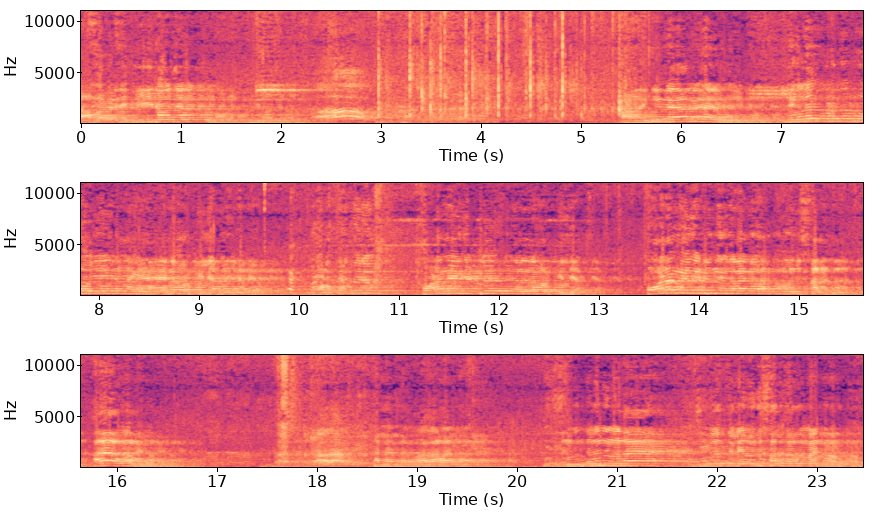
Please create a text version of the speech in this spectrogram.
അവരൊരു വീരോചനൻ ആ ഇനി വേറൊരു കാര്യം നിങ്ങളെ നിങ്ങൾ ഇവിടുന്ന് പോയി കഴിഞ്ഞിട്ടുണ്ടെങ്കിൽ എന്നെ ഉറപ്പില്ല എന്ന് എനിക്കറിയാം. ഓണത്തിന് വരും ഓണം കഴിഞ്ഞിട്ട് നിങ്ങൾ തന്നെ ഓർക്കില്ല. ഓണം കഴിഞ്ഞിട്ട് നിങ്ങൾ ഓർക്കുന്ന ഒരു സ്ഥലമല്ല. അതാണ് അല്ലല്ല അതാളല്ല നിങ്ങൾ നിങ്ങളുടെ ജീവിതത്തിലെ ഒരു സ്ഥലത്തും തന്നെ ഓർക്കും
